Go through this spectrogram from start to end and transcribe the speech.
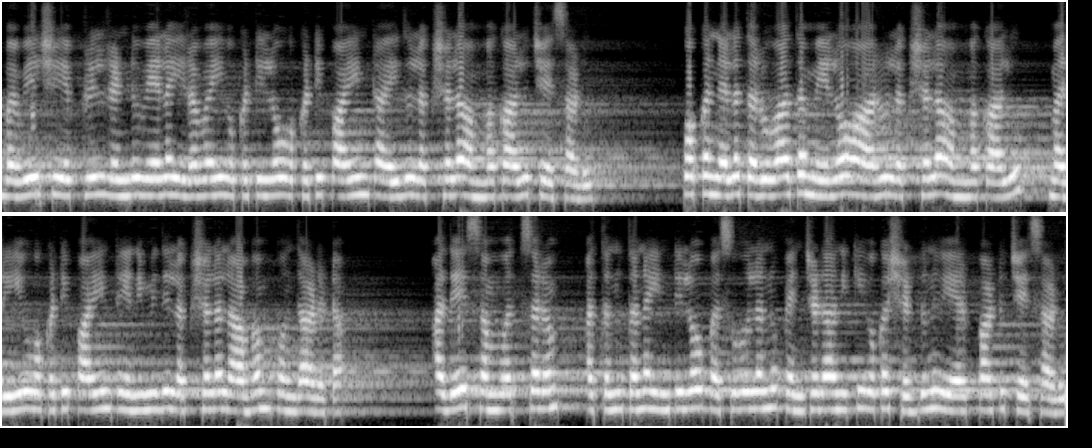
భవేష్ ఏప్రిల్ రెండు వేల ఇరవై ఒకటిలో ఒకటి పాయింట్ ఐదు లక్షల అమ్మకాలు చేశాడు. ఒక నెల తరువాత మేలో ఆరు లక్షల అమ్మకాలు మరియు ఒకటి పాయింట్ ఎనిమిది లక్షల లాభం పొందాడట. అదే సంవత్సరం అతను తన ఇంటిలో పశువులను పెంచడానికి ఒక షెడ్డును ఏర్పాటు చేశాడు.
